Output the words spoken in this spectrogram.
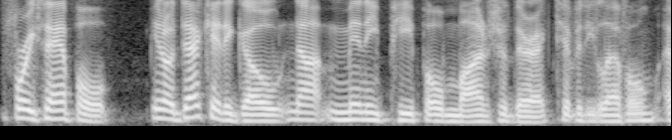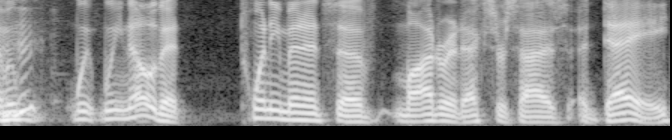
for example, you know, a decade ago, not many people monitored their activity level. I mean, we, we know that 20 minutes of moderate exercise a day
